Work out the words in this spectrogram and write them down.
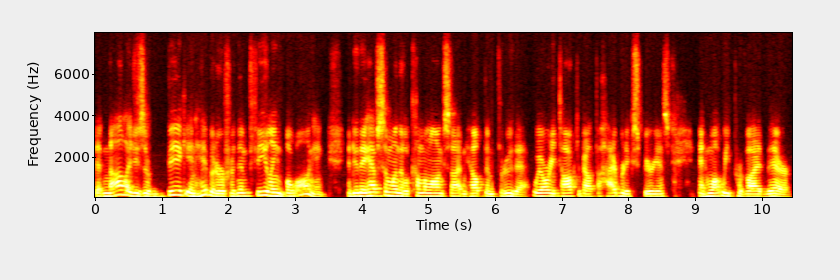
that knowledge is a big inhibitor for them feeling belonging. And do they have someone that'll come alongside and help them through that? We already talked about the hybrid experience and what we provide there.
